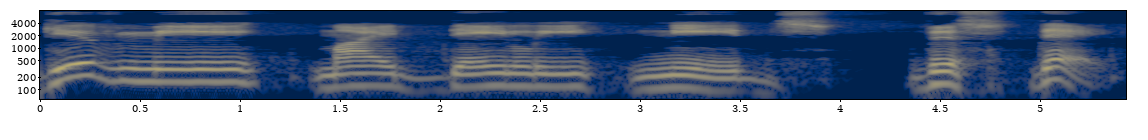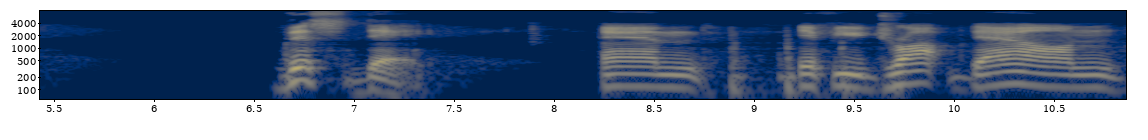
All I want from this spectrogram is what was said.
Give me my daily needs this day. This day. And if you drop down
